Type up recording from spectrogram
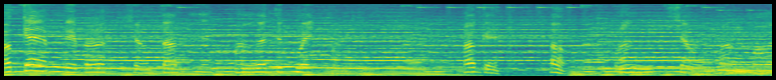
Okay, people, so that is a little great one. Okay. Oh, one, so one more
